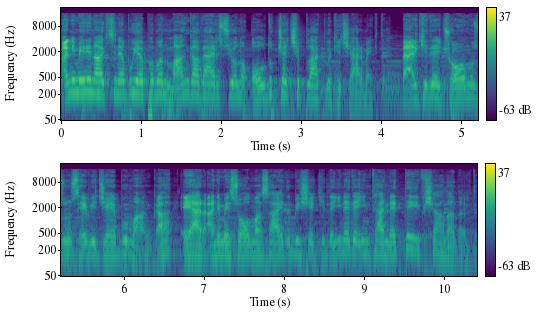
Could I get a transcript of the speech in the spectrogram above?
Animenin aksine bu yapımın manga versiyonu oldukça çıplaklık içermekte. Belki de çoğumuzun seveceği bu manga eğer animesi olmasaydı bir şekilde yine de internette ifşalanırdı.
